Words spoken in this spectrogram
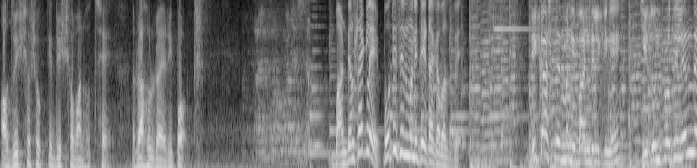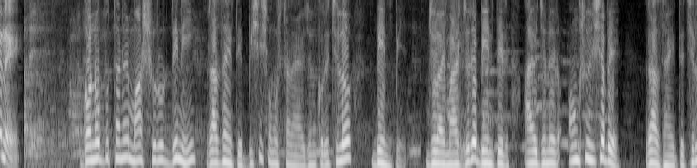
অদৃশ্য শক্তি দৃশ্যমান হচ্ছে। রাহুল রায় রিপোর্ট। বান্ডেল থাকলে প্রতি সেনমানিতে টাকা বাঁচবে। বিকাশ সেনমানি বান্ডিল কিনে জিতুন প্রতি লেনদেনে। গণঅভ্যুত্থানের মাস শুরুর দিনই রাজধানীতে বিশেষ অনুষ্ঠান আয়োজন করেছিল বিএনপি। জুলাই মাস জুড়ে বিএনপির আয়োজনের অংশ হিসেবে রাজধানীতে ছিল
